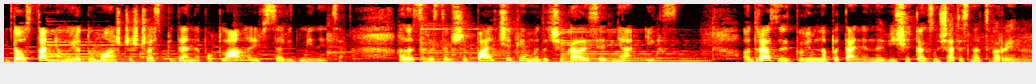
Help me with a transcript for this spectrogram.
До останнього я думала, що щось піде не по плану і все відміниться. Але схрестивши пальчики, ми дочекалися дня Х. Одразу відповім на питання, навіщо так знущатись над твариною.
